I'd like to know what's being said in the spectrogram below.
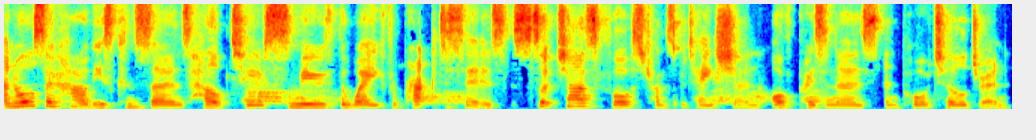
and also how these concerns help to smooth the way for practices such as forced transportation of prisoners and poor children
